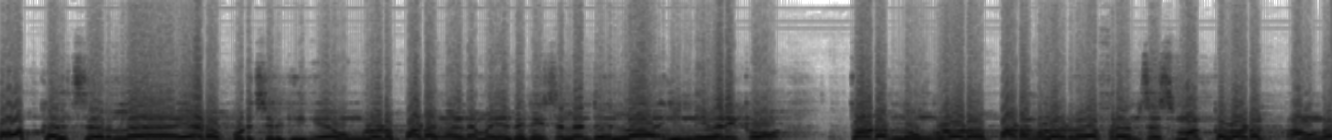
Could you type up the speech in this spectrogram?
பாப் கல்ச்சர்ல இடம் பிடிச்சிருக்கீங்க. உங்களோட படங்கள் நம்ம எதிர்நீச்சல இருந்து எல்லா இன்னி வரைக்கும் தொடர்ந்து உங்களோட படங்களோட ரெஃபரன்சஸ் மக்களோட அவங்க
